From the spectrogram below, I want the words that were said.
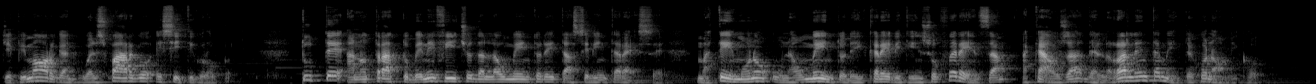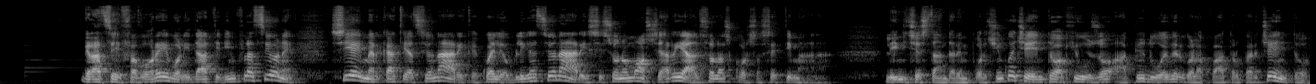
JP Morgan, Wells Fargo e Citigroup. Tutte hanno tratto beneficio dall'aumento dei tassi di interesse, ma temono un aumento dei crediti in sofferenza a causa del rallentamento economico. Grazie ai favorevoli dati di inflazione, sia i mercati azionari che quelli obbligazionari si sono mossi a rialzo la scorsa settimana. L'indice Standard Poor's 500 ha chiuso a più 2,4%,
